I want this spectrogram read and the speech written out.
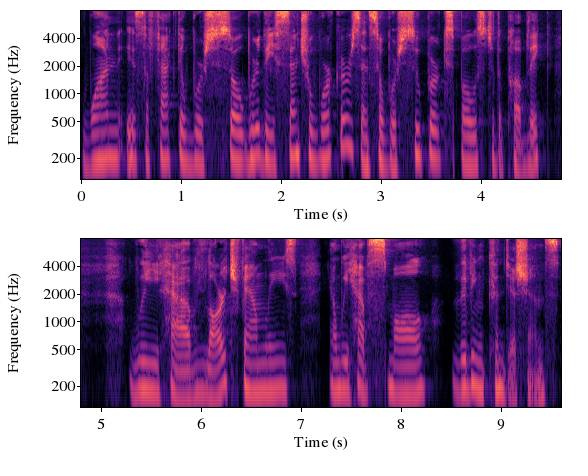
one is the fact that we're so we're the essential workers and so we're super exposed to the public we have large families, and we have small living conditions.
